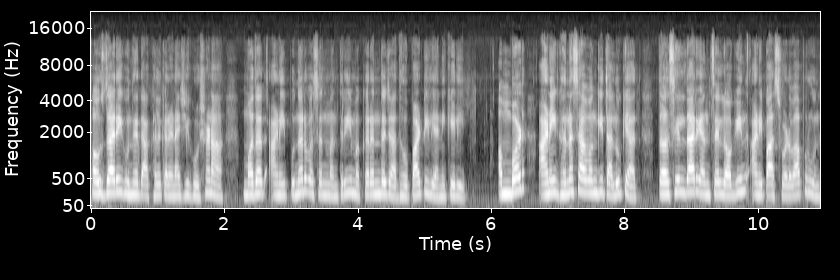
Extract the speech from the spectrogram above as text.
फौजदारी गुन्हे दाखल करण्याची घोषणा मदत आणि पुनर्वसन मंत्री मकरंद जाधव पाटील यांनी केली. अंबड आणि घनसावंगी तालुक्यात तहसीलदार यांचे लॉग इन आणि पासवर्ड वापरून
